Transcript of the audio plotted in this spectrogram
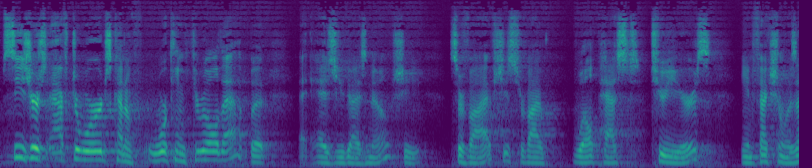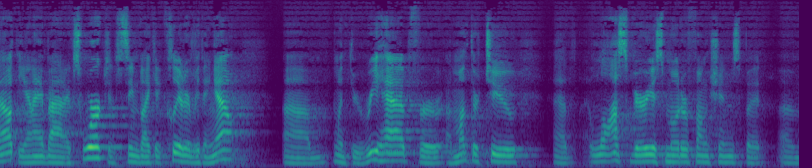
seizures afterwards, kind of working through all that. But as you guys know, she survived. She survived well past two years. The infection was out. The antibiotics worked. It seemed like it cleared everything out. Um, went through rehab for a month or two. lost various motor functions, but um,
